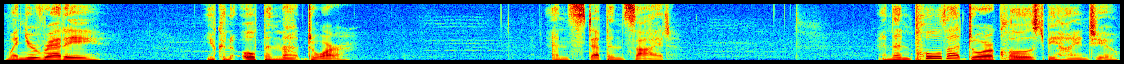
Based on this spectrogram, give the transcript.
When you're ready, you can open that door and step inside. And then pull that door closed behind you.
